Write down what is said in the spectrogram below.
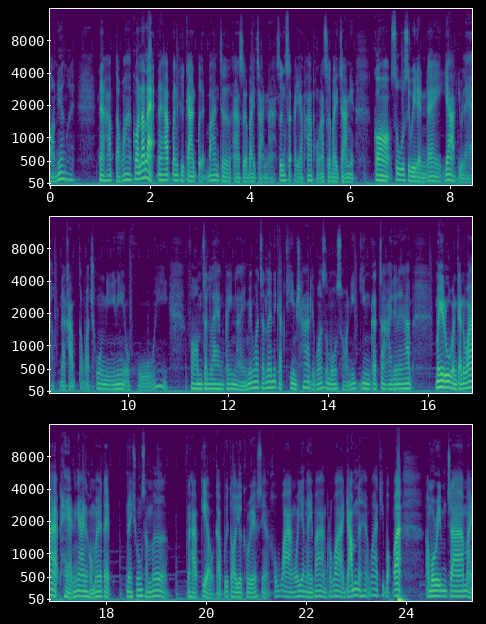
ต่อเนื่องเลยนะครับ แต่ว่าก็นั่นแหละนะครับ มันคือการเปิดบ้านเจออาเซอร์ไบจันนะ ซึ่งศักยภาพของอาเซอร์ไบจันเนี่ย ก็สู้สวีเดนได้ยากอยู่แล้วนะครับ แต่ว่าช่วงนี้นี่ โอ้โห ฟอร์มจะแรงไปไหน ไม่ว่าจะเล่นให้กับทีมชาติ หรือว่าสโมสรนี่ยิงกระจายเลยนะครับ ไม่รู้เหมือนกันว่าแผนงานของแมนเต็ดในช่วงซัมเมอร์ นะครับเกี่ยวกับวิตอร์ยเคเรสเนี่ยเขาวางไว้ยังไงบ้าง เพราะว่าย้ำนะฮะว่าที่บอกว่าอโมริมจะใหม่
